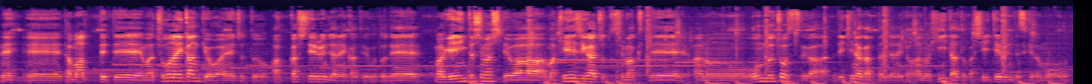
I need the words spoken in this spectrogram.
ね、えー溜まってて、まあ、腸内環境がね、ちょっと悪化してるんじゃないかということで、まあ、原因としましては、まあ、ケージがちょっと狭くて、あのー温度調節ができなかったんじゃないか、あの、ヒーターとか敷いてるんですけども、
